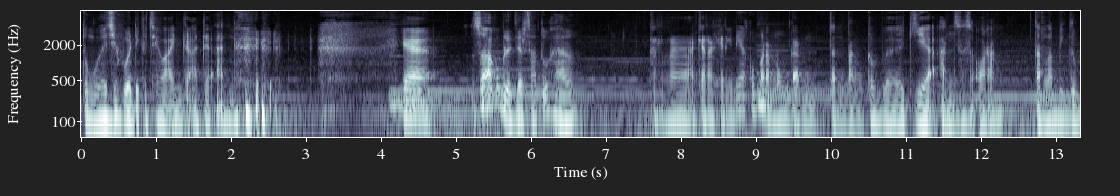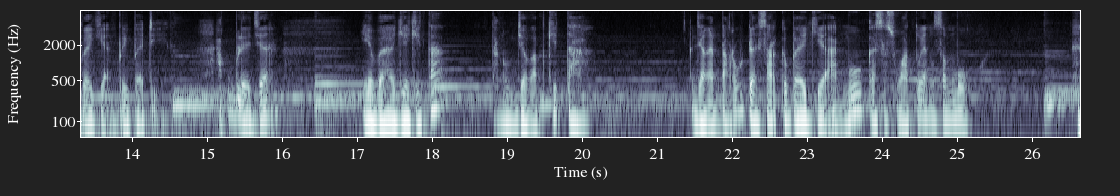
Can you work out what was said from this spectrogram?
Tunggu aja buat dikecewain keadaan. Ya so aku belajar satu hal. Karena akhir-akhir ini aku merenungkan tentang kebahagiaan seseorang terlebih kebahagiaan pribadi. Aku belajar ya bahagia kita tanggung jawab kita. Jangan taruh dasar kebahagiaanmu ke sesuatu yang semu.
